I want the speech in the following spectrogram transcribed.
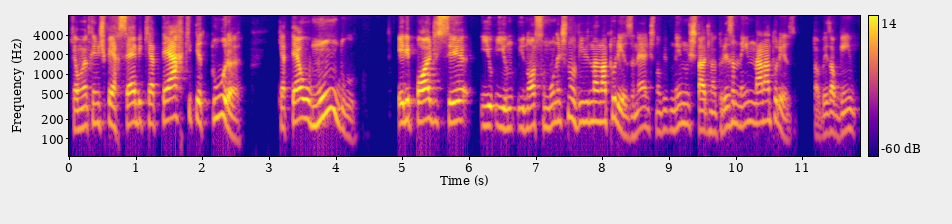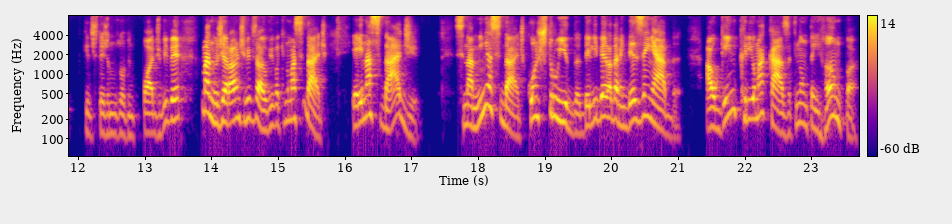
Que é o momento que a gente percebe que até a arquitetura, que até o mundo ele pode ser, e, e, e, nosso mundo a gente não vive na natureza, né? A gente não vive nem no estado de natureza, nem na natureza. Talvez alguém que esteja nos ouvindo pode viver, mas no geral a gente vive, sabe, eu vivo aqui numa cidade. E aí na cidade, se na minha cidade, construída, deliberadamente, desenhada, alguém cria uma casa que não tem rampa,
